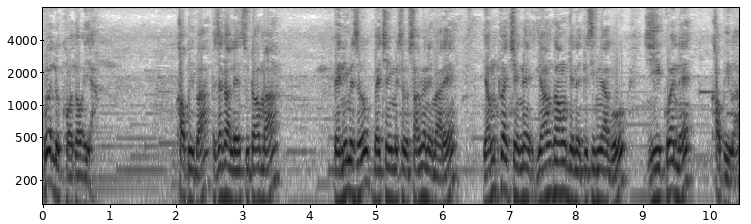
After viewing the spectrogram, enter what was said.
ကွက်လို့ခေါ်တော့အရာခောက်ပြီးပါပါဇက်ကလည်းဆူတောင်းမှာဘယ်နည်းမဆိုဘယ်ချိန်မဆိုဆောင်ရွက်နိုင်ပါတယ်ရောင်းထွက်ခြင်းနဲ့ရောင်းကောင်းခြင်းတဲ့ပစ္စည်းများကိုရေကွက်နဲ့ခောက်ပြီးပါ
